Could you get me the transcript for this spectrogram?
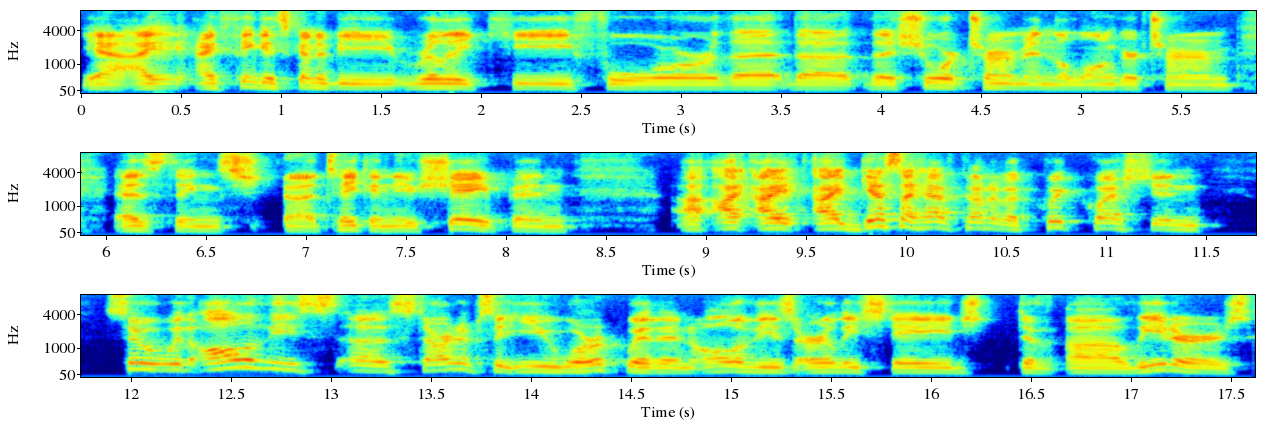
Yeah, I, I think it's going to be really key for the, the, the short term and the longer term as things uh, take a new shape. And I, I, I guess I have kind of a quick question. So, with all of these uh, startups that you work with and all of these early stage uh, leaders,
